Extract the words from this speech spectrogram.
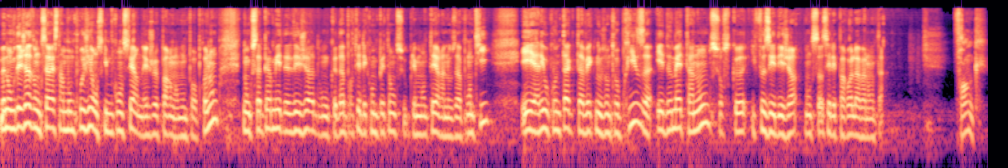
Mais donc déjà, donc ça reste un bon projet en ce qui me concerne et je parle en mon propre nom. Donc ça permet déjà donc d'apporter des compétences supplémentaires à nos apprentis et aller au contact avec nos entreprises et de mettre un nom sur ce qu'ils faisaient déjà. Donc ça, c'est les paroles à Valentin. Franck,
